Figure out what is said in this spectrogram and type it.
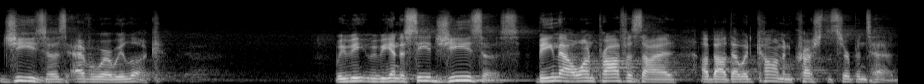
Jesus everywhere we look. We, be, we begin to see Jesus being that one prophesied about that would come and crush the serpent's head.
